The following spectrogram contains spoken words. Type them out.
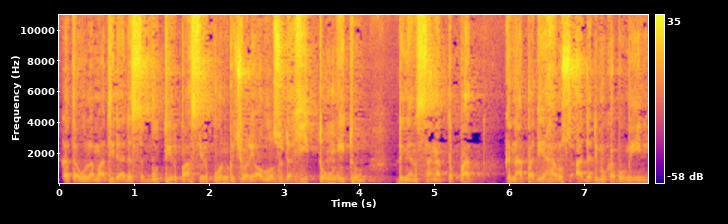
Kata ulama, tidak ada sebutir pasir pun, kecuali Allah sudah hitung itu dengan sangat tepat, kenapa dia harus ada di muka bumi ini.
